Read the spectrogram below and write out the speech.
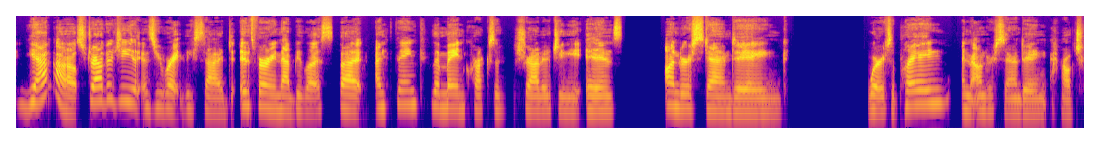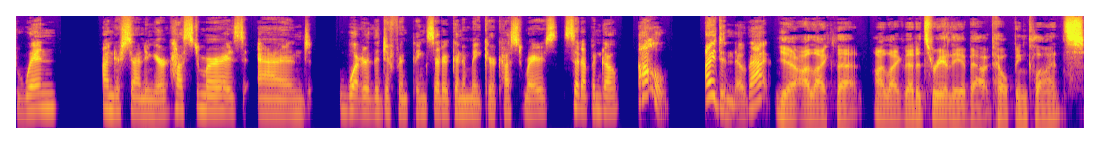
Yeah, strategy, as you rightly said, is very nebulous, but I think the main crux of strategy is understanding where to play and understanding how to win understanding your customers and what are the different things that are going to make your customers sit up and go, oh, I didn't know that. Yeah, I like that. I like that. It's really about helping clients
